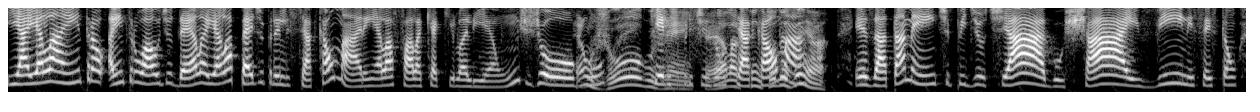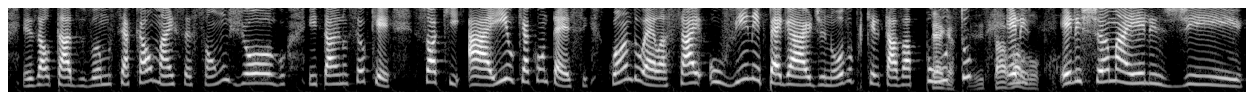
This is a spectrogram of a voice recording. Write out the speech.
E aí ela entra, entra o áudio dela e ela pede pra eles se acalmarem. Ela fala que aquilo ali é um jogo. É um jogo, que eles gente. precisam Ela se acalmar. Exatamente. Pediu Thiago, Chay, Vini, vocês estão exaltados, vamos se acalmar, isso é só um jogo e tal, e não sei o quê. Só que aí o que acontece? Quando ela sai, o Vini pega ar de novo, porque ele tava Pega, puto. filho, ele tava ele, ele chama eles de.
